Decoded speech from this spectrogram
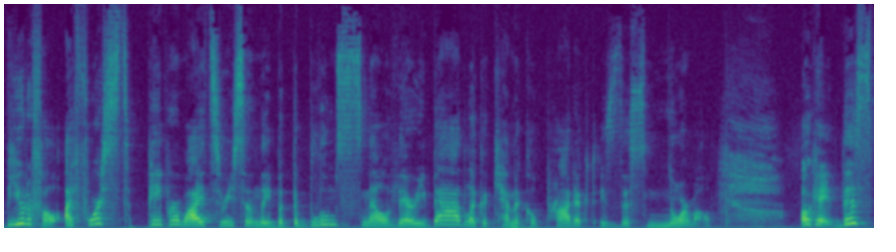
beautiful. I forced paper whites recently, but the blooms smell very bad, like a chemical product. Is this normal? Okay, this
